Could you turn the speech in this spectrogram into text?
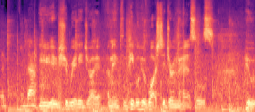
then come down. You, you should really enjoy it. I mean, people who watched it during rehearsals, who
